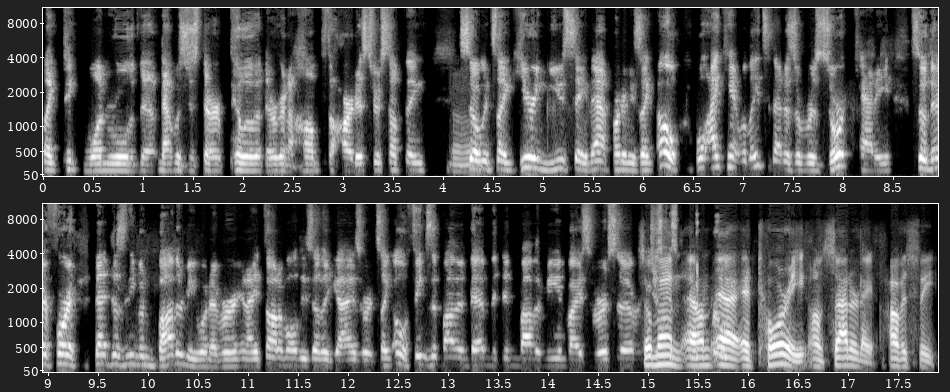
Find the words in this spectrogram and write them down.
like picked one rule that that was just their pillow that they were going to hump the hardest or something. Mm-hmm. So it's like hearing you say that part of me is like, oh, well, I can't relate to that as a resort caddy, so therefore that doesn't even bother me, whatever. And I thought of all these other guys where it's like, oh, things that bothered them that didn't bother me, and vice versa. So, man, as- on, uh, at Torrey on Saturday, obviously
